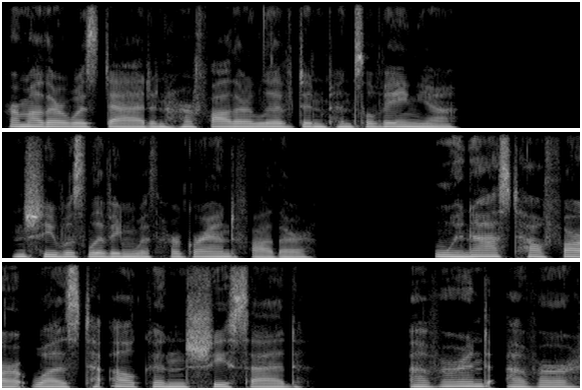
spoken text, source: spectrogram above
Her mother was dead and her father lived in Pennsylvania, and she was living with her grandfather. When asked how far it was to Elkins, she said, Ever and ever,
